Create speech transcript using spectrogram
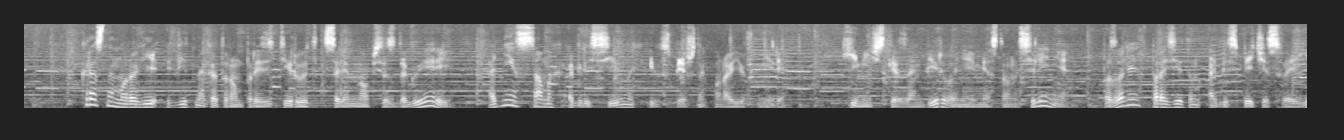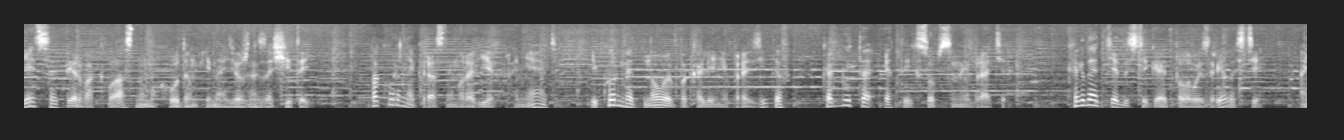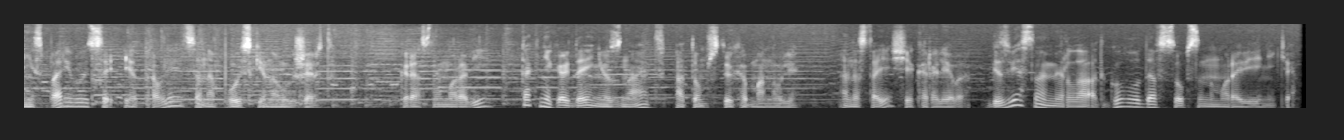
Красный муравей, вид на котором паразитирует Соленопсис дегуэрий, одни из самых агрессивных и успешных муравьев в мире. Химическое зомбирование местного населения позволяет паразитам обеспечить свои яйца первоклассным уходом и надежной защитой. Покорные красные муравьи охраняют и кормят новое поколение паразитов, как будто это их собственные братья. Когда те достигают половой зрелости, они спариваются и отправляются на поиски новых жертв. Красные муравьи так никогда и не узнают о том, что их обманули – а настоящая королева безвестно умерла от голода в собственном муравейнике.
